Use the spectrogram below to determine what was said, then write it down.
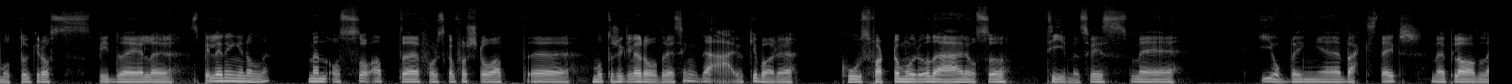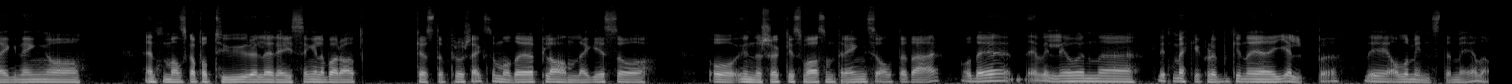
motocross, speedway eller Spiller ingen rolle. Men også at eh, folk skal forstå at eh, motorsykkel og road racing, det er jo ikke bare kos, fart og moro. Det er også timevis med jobbing eh, backstage, med planlegging og enten man skal på tur eller racing eller bare ha et custom-prosjekt, så må det planlegges og og undersøkes hva som trengs og alt dette her. Og det, det vil jo en uh, liten mekkeklubb kunne hjelpe de aller minste med, da.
